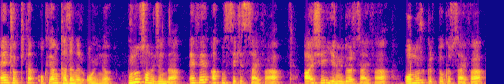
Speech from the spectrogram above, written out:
En çok kitap okuyan kazanır oyunu. Bunun sonucunda Efe 68 sayfa, Ayşe 24 sayfa, Onur 49 sayfa,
